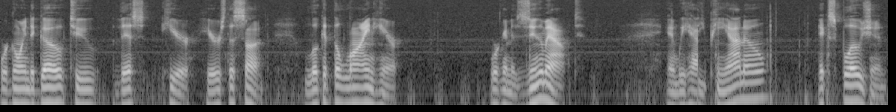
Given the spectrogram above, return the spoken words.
We're going to go to this here. Here's the sun. Look at the line here. We're going to zoom out. And we have the piano explosion.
